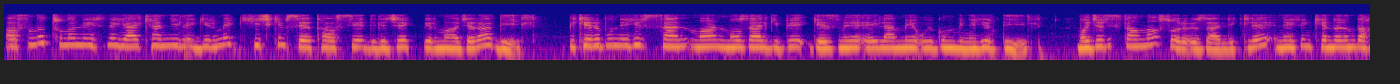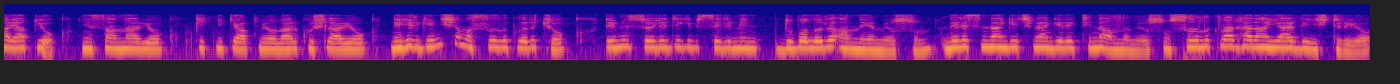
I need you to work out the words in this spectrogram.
Aslında Tuna Nehri'ne yelkenliyle girmek hiç kimseye tavsiye edilecek bir macera değil. Bir kere bu nehir Sen, Marne, Mosel gibi gezmeye, eğlenmeye uygun bir nehir değil. Macaristan'dan sonra özellikle nehrin kenarında hayat yok. İnsanlar yok, piknik yapmıyorlar, kuşlar yok. Nehir geniş ama sığlıkları çok. Demin söylediği gibi Selim'in dubaları anlayamıyorsun. Neresinden geçmen gerektiğini anlamıyorsun. Sığlıklar her an yer değiştiriyor.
